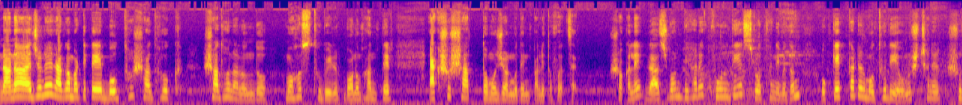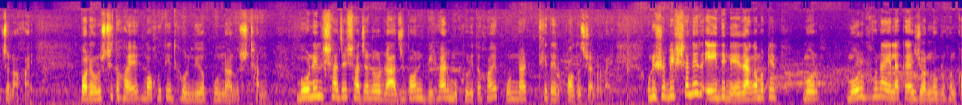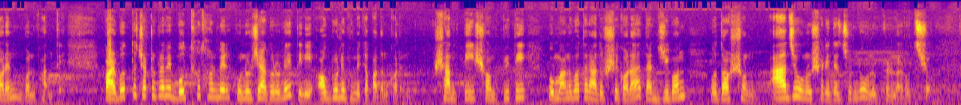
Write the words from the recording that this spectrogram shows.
নানা আয়োজনে রাঙামাটিতে বৌদ্ধ সাধক সাধন আনন্দ মহস্থবির বনভান্তের একশো সাততম জন্মদিন পালিত হয়েছে। সকালে রাজবন বিহারে ফুল দিয়ে শ্রদ্ধা নিবেদন ও কেক কাটার মধ্য দিয়ে অনুষ্ঠানের সূচনা হয়। পরে অনুষ্ঠিত হয় মহতি ধর্মীয় পুণ্যানুষ্ঠান। বর্ণিল সাজে সাজানো রাজবন বিহার মুখরিত হয় পুণ্যার্থীদের পদচারণায়। উনিশশো বিশ সালের এই দিনে রাঙামাটির মোর, মোরঘোনা এলাকায় জন্মগ্রহণ করেন বনভান্তে। পার্বত্য চট্টগ্রামে বৌদ্ধ ধর্মের পুনর্জাগরণে তিনি অগ্রণী ভূমিকা পালন করেন। শান্তি, সম্প্রীতি ও মানবতার আদর্শে গড়া তার জীবন ও দর্শন আজও অনুসারীদের জন্য অনুপ্রেরণার উৎস।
